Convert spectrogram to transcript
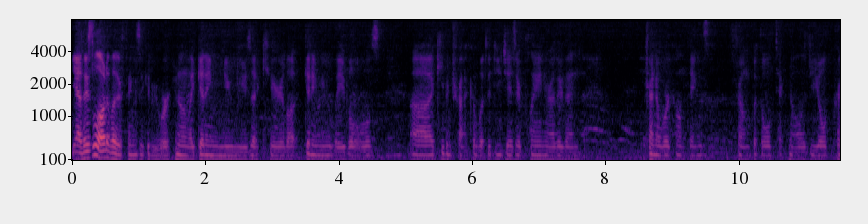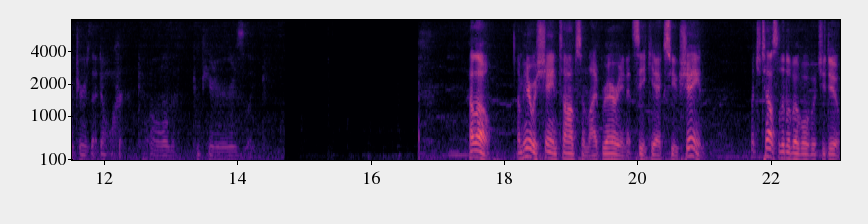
Yeah, there's a lot of other things I could be working on, like getting new music here, getting new labels, uh, keeping track of what the DJs are playing, rather than trying to work on things from with old technology, old printers that don't work, old computers. Like. Hello, I'm here with Shane Thompson, librarian at CKXU. Shane, why don't you tell us a little bit about what you do?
